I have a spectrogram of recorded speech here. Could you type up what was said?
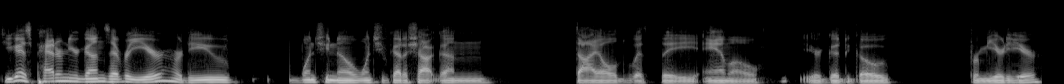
Do you guys pattern your guns every year, or do you, once you know, once you've got a shotgun dialed with the ammo, you're good to go from year to year?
